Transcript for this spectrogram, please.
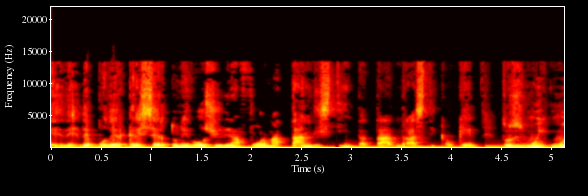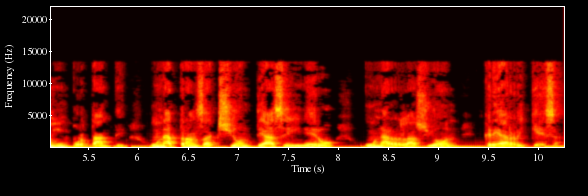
de, poder crecer tu negocio de una forma tan distinta, tan drástica, ¿ok? Entonces, muy, muy importante. Una transacción te hace dinero, una relación crea riqueza.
